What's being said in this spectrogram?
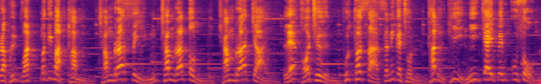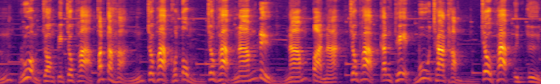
ประพฤติวัดปฏิบัติธรรม ชำระศีล ชำระตน ชำระใจ และขอเชิญพุทธศาสนิกชน ท่านที่มีใจเป็นกุศล ร่วมจองเป็นเจ้าภาพพัตหาร เจ้าภาพข้าวต้ม เจ้าภาพน้ำดื่ม น้ำปานะ เจ้าภาพกันเทศบูชาธรรม จ้าภาพอื่น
